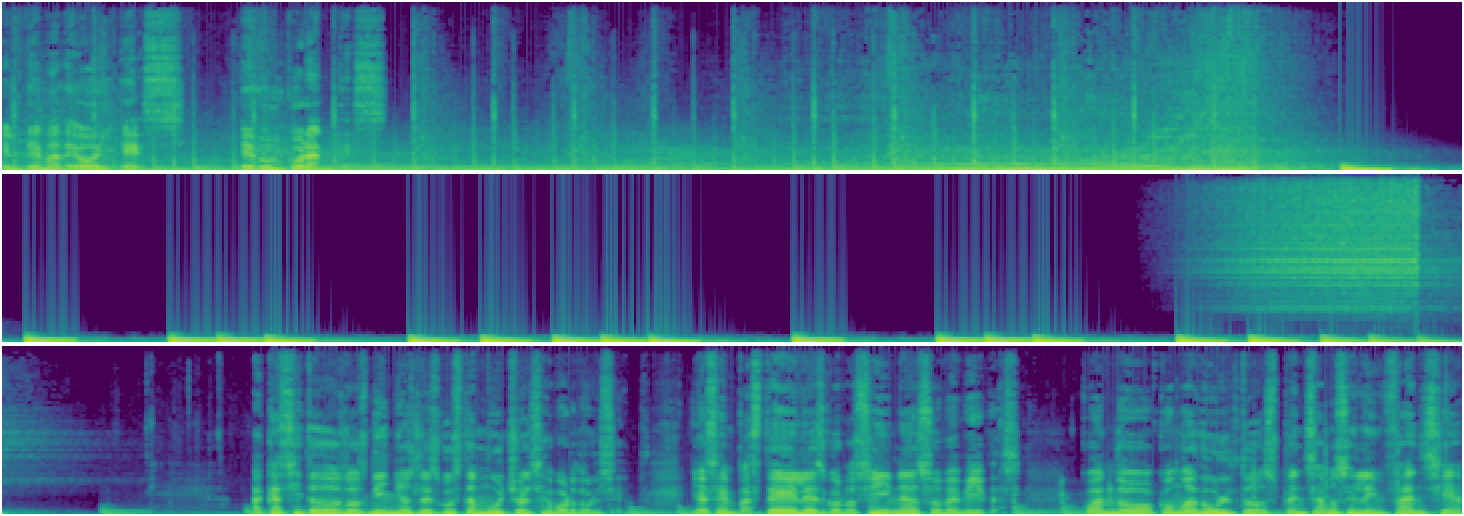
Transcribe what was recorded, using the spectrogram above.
El tema de hoy es edulcorantes. Casi todos los niños les gusta mucho el sabor dulce, ya sea en pasteles, golosinas o bebidas. Cuando, como adultos, pensamos en la infancia,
